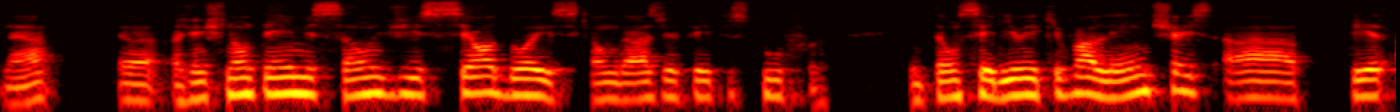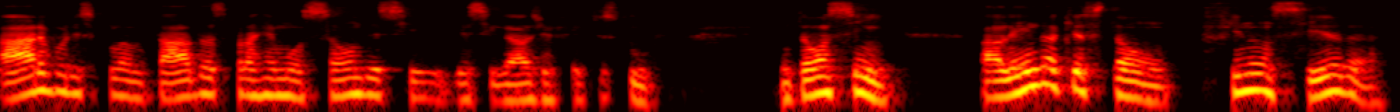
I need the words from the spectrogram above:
né, a gente não tem emissão de CO2, que é um gás de efeito estufa. Então, seria o equivalente a, a ter árvores plantadas para remoção desse, desse gás de efeito estufa. Então, assim, além da questão financeira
